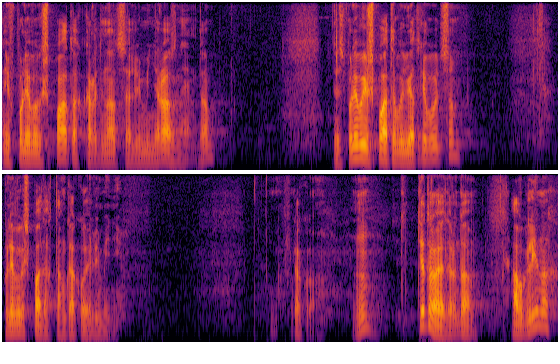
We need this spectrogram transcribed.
и в полевых шпатах координация алюминия разная. Да? То есть полевые шпаты выветриваются. В полевых шпатах там какой алюминий? Какой? Тетраэдр, да. А в глинах,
